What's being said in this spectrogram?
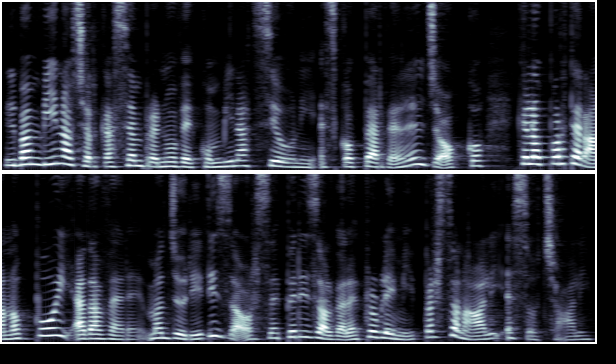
Il bambino cerca sempre nuove combinazioni e scoperte nel gioco che lo porteranno poi ad avere maggiori risorse per risolvere problemi personali e sociali.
